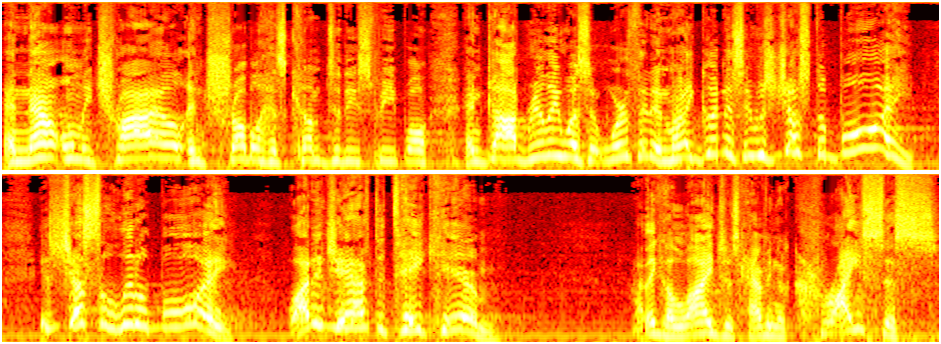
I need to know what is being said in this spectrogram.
And now only trial and trouble has come to these people, and God, really, was it worth it? And my goodness, it was just a boy. It's just a little boy. Why did you have to take him? I think Elijah's having a crisis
